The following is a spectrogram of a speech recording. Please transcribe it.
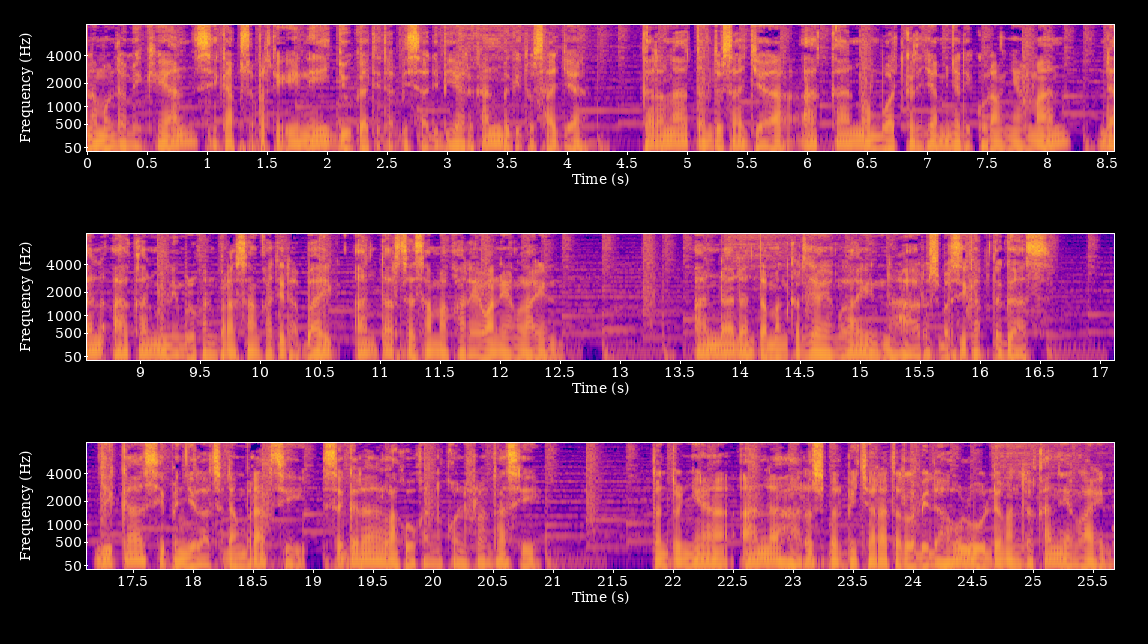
Namun demikian, sikap seperti ini juga tidak bisa dibiarkan begitu saja, karena tentu saja akan membuat kerja menjadi kurang nyaman dan akan menimbulkan prasangka tidak baik antar sesama karyawan yang lain. Anda dan teman kerja yang lain harus bersikap tegas. Jika si penjilat sedang beraksi, segera lakukan konfrontasi tentunya Anda harus berbicara terlebih dahulu dengan rekan yang lain.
